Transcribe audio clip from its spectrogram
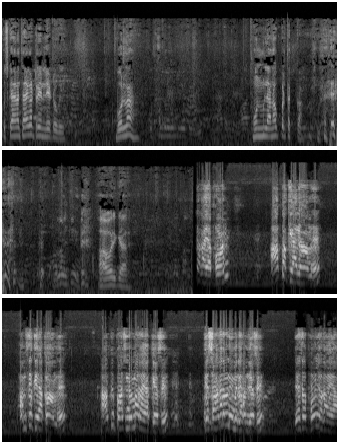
कुछ कहना चाहेगा? ट्रेन लेट हो गई। बोलना। फ़ोन मिलाना ऊपर तक का। हाँ, और क्या? लगाया फ़ोन? आपका क्या नाम है? हमसे क्या काम है? आपके पास नंबर आया कैसे? ये सागर ने मेरे हम जैसे जैसा फ़ोन लगाया।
